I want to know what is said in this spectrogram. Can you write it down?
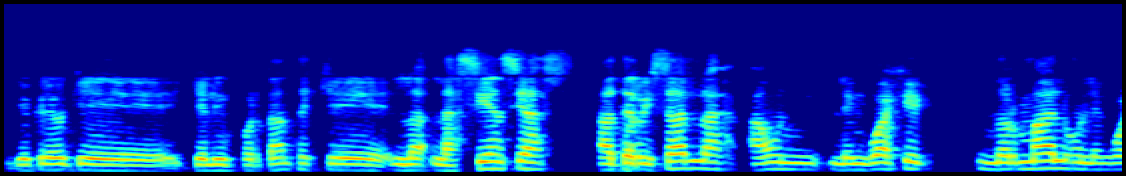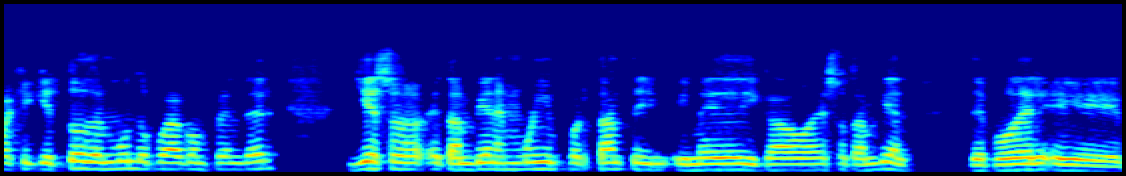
Yo creo que, que lo importante es que las ciencias, aterrizarlas a un lenguaje normal, un lenguaje que todo el mundo pueda comprender y eso eh, también es muy importante y, me he dedicado a eso también, de poder eh,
